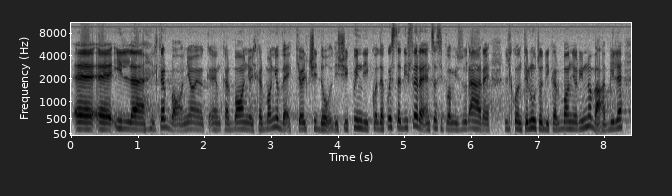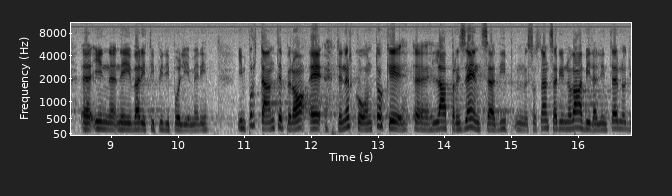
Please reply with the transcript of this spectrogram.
eh, il, il, carbonio è un carbonio, il carbonio vecchio è il C12, quindi da questa differenza si può misurare il contenuto di carbonio rinnovabile eh, in, nei vari tipi di polimeri. Importante però è tener conto che eh, la presenza di sostanza rinnovabile all'interno di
